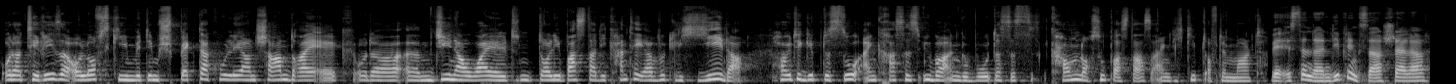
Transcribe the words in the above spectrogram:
Oder Theresa Orlowski mit dem spektakulären Charmdreieck oder ähm, Gina Wild und Dolly Buster, die kannte ja wirklich jeder. Heute gibt es so ein krasses Überangebot, dass es kaum noch Superstars eigentlich gibt auf dem Markt. Wer ist denn dein Lieblingsdarsteller?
